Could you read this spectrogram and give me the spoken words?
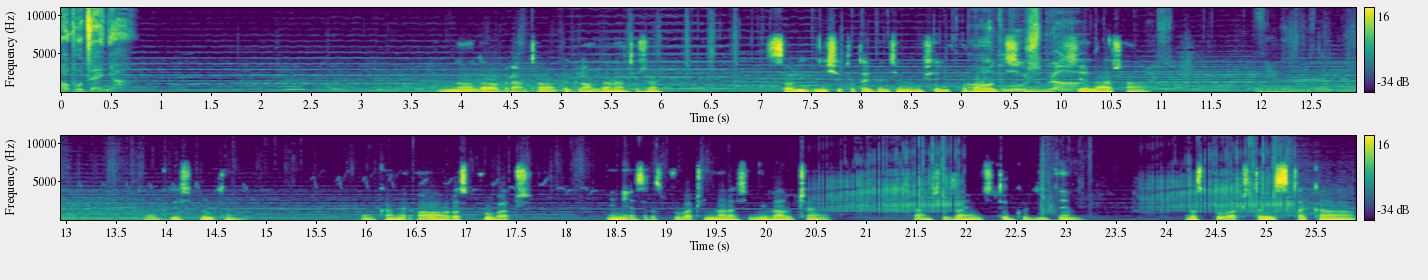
Powodzenia! No dobra, to wygląda na to, że solidnie się tutaj będziemy musieli powalić Odłóż e, broń. zielarza. Tu gdzieś był ten błąkany... O, rozpruwacz. Nie, nie, z rozpruwaczem na razie nie walczę. Chciałem się zająć tylko dzikiem. Rozpruwacz to jest taka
